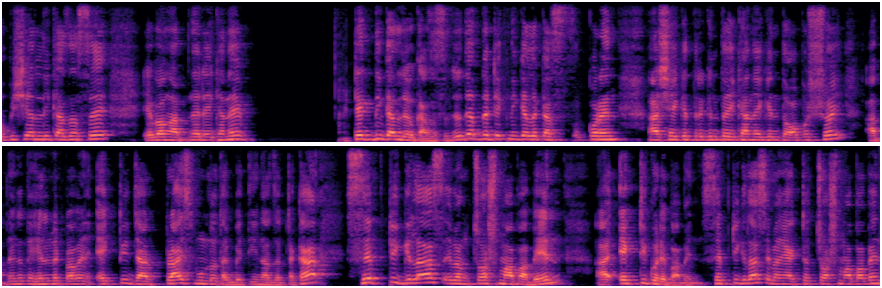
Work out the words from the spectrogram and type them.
অফিসিয়ালি কাজ আছে এবং আপনার এখানে টেকনিক্যালেও কাজ আছে। যদি আপনি টেকনিক্যালে কাজ করেন আর সেই ক্ষেত্রে কিন্তু এখানে কিন্তু অবশ্যই আপনি কিন্তু হেলমেট পাবেন। একটি যার প্রাইস মূল্য থাকবে তিন হাজার টাকা সেফটি গ্লাস এবং চশমা পাবেন একটি করে পাবেন। সেফটি গ্লাস এবং একটা চশমা পাবেন,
